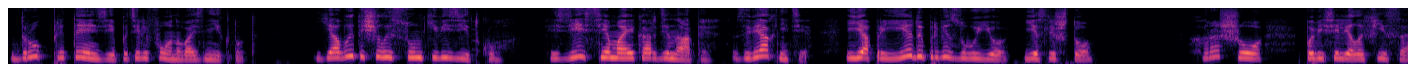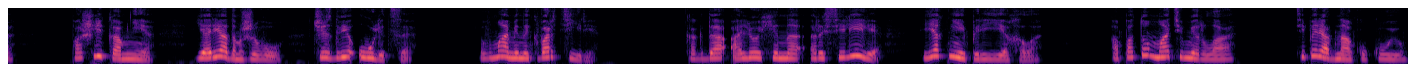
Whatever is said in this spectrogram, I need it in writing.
Вдруг претензии по телефону возникнут». Я вытащила из сумки визитку. «Здесь все мои координаты. Звякните, и я приеду и привезу ее, если что». «Хорошо», — повеселела Фиса. «Пошли ко мне. Я рядом живу, через две улицы, в маминой квартире. Когда Алехина расселили, я к ней переехала. А потом мать умерла. Теперь одна кукую».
